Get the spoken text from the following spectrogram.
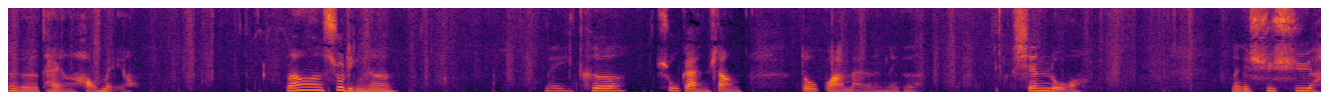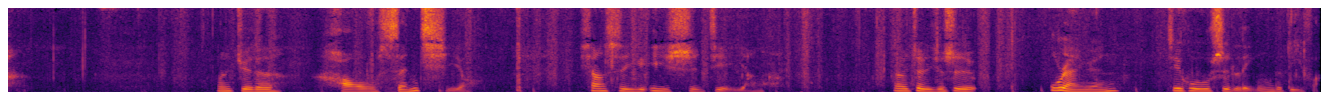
那个太阳好美哦。然后树林呢，每一棵树干上都挂满了那个暹罗，那个须须啊，我就觉得好神奇哦，像是一个异世界一样。那这里就是污染源几乎是零的地方，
